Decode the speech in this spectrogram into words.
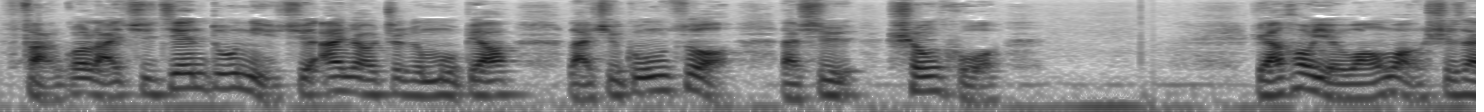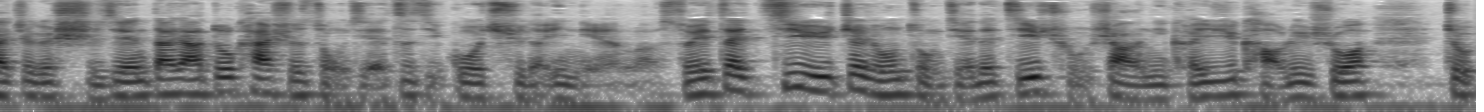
反过来去监督你去按照这个目标来去工作，来去生活。然后也往往是在这个时间，大家都开始总结自己过去的一年了。所以在基于这种总结的基础上，你可以去考虑说，就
